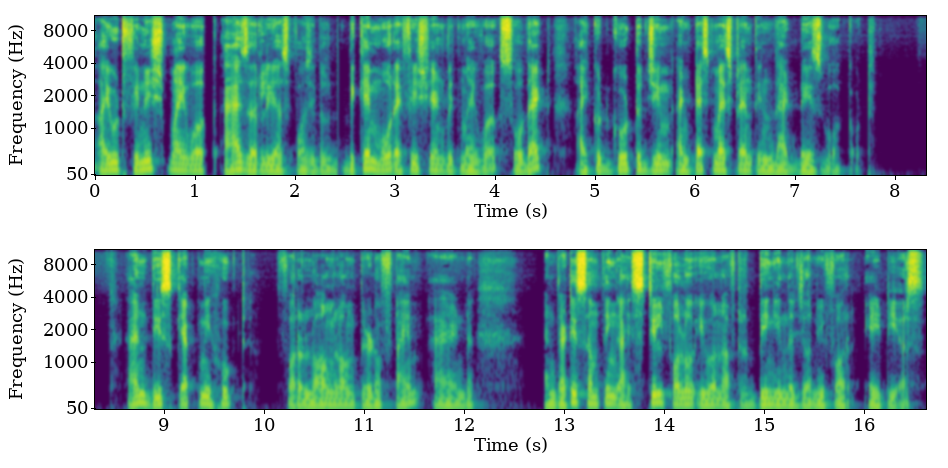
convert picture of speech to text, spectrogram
I would finish my work as early as possible, became more efficient with my work so that I could go to gym and test my strength in that day's workout. And this kept me hooked for a long long period of time and and that is something I still follow even after being in the journey for 8 years.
